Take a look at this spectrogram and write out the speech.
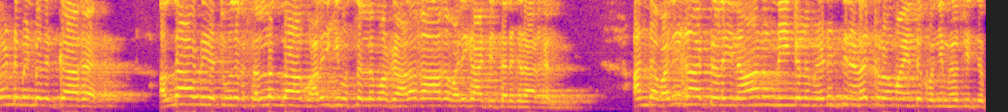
வேண்டும் என்பதற்காக அல்லாவுடைய தூதர் ஸல்லல்லாஹு அழகி வசல்லம் அவர்கள் அழகாக வழிகாட்டி தருகிறார்கள். அந்த வழிகாட்டலை நானும் நீங்களும் எடுத்து நடக்கிறோமா என்று கொஞ்சம் யோசித்து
